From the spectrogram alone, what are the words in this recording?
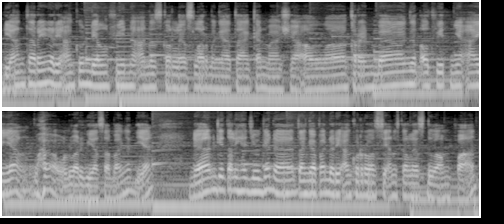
Di antaranya dari akun Delvina underscore Leslar mengatakan, Masya Allah, keren banget outfitnya Ayang. Wow, luar biasa banget ya. Dan kita lihat juga ada tanggapan dari akun Rossi underscore Les 24.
